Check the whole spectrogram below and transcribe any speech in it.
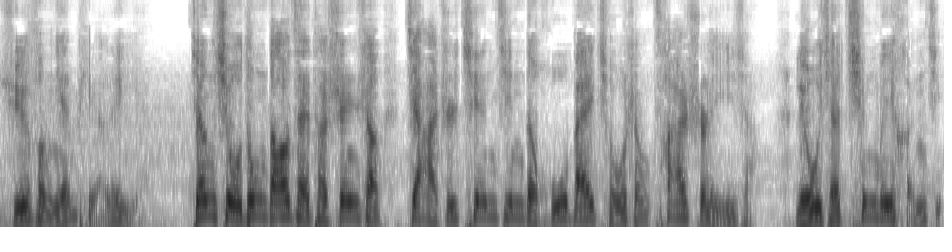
徐凤年瞥了一眼，将绣东刀在他身上价值千金的胡白球上擦拭了一下，留下轻微痕迹。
